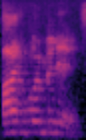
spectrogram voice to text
Five more minutes.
